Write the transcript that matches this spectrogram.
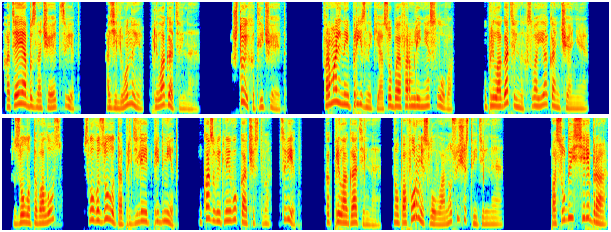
хотя и обозначает цвет, а зеленые – прилагательное. Что их отличает? Формальные признаки, особое оформление слова. У прилагательных свои окончания. Золото волос – слово «золото» определяет предмет, указывает на его качество, цвет как прилагательное, но по форме слова оно существительное. Посуда из серебра.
